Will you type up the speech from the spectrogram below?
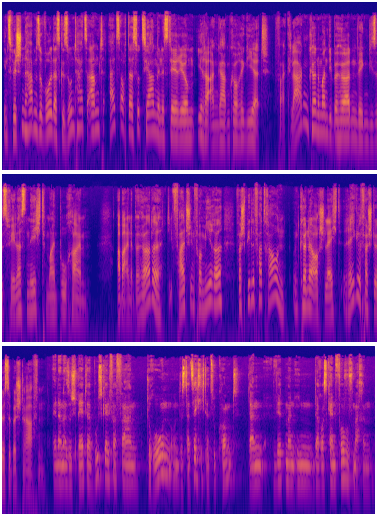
Inzwischen haben sowohl das Gesundheitsamt als auch das Sozialministerium ihre Angaben korrigiert. Verklagen könne man die Behörden wegen dieses Fehlers nicht, meint Buchheim. Aber eine Behörde, die falsch informiere, verspiele Vertrauen und könne auch schlecht Regelverstöße bestrafen. Wenn dann also später Bußgeldverfahren drohen und es tatsächlich dazu kommt, dann wird man ihnen daraus keinen Vorwurf machen,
